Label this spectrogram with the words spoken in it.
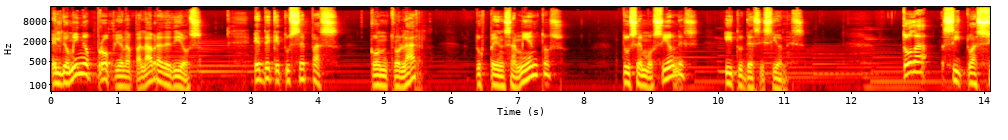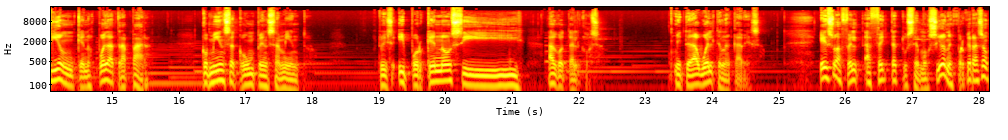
El dominio propio en la palabra de Dios es de que tú sepas controlar tus pensamientos, tus emociones y tus decisiones. Toda situación que nos pueda atrapar comienza con un pensamiento. Tú dices, ¿y por qué no si hago tal cosa? Y te da vuelta en la cabeza. Eso afecta tus emociones. ¿Por qué razón?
